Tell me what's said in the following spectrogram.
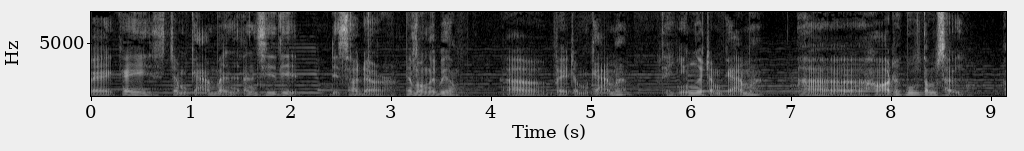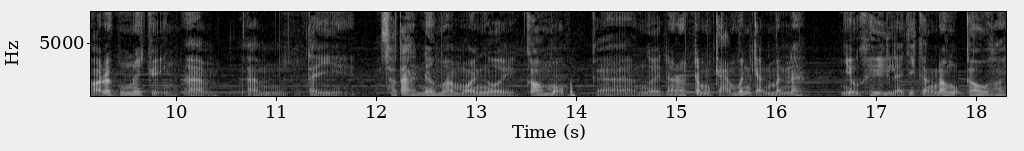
về cái trầm cảm và anxiety disorder. Thì mọi người biết không? À, về trầm cảm á thì những người trầm cảm á à, họ rất muốn tâm sự họ rất muốn nói chuyện. À, à, thì sao ta? Nếu mà mọi người có một à, người nào đó trầm cảm bên cạnh mình á nhiều khi là chỉ cần nói một câu thôi.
